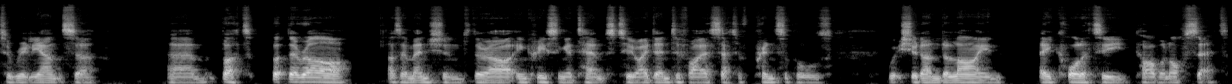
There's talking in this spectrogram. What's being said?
to really answer. Um, but but there are, as I mentioned, there are increasing attempts to identify a set of principles which should underline a quality carbon offset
